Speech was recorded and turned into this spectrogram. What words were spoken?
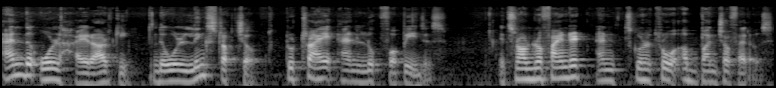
and the old hierarchy, the old link structure to try and look for pages. It's not going to find it and it's going to throw a bunch of errors.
